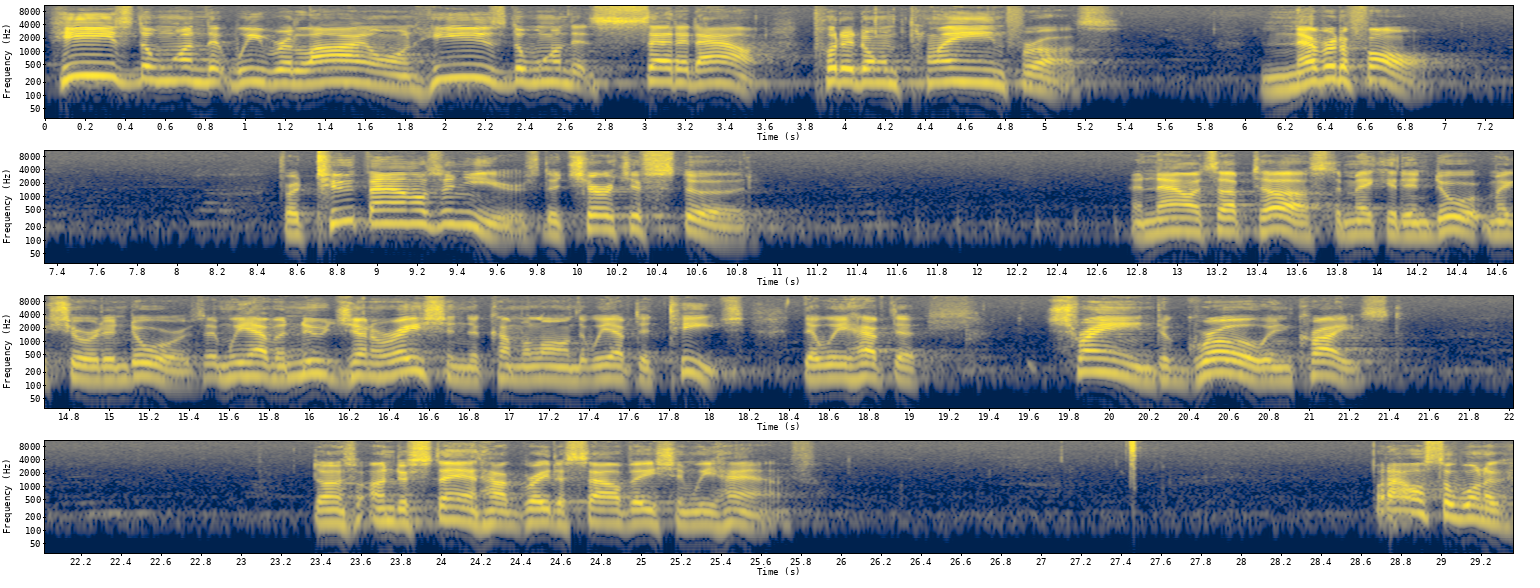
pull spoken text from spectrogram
He's the one that we rely on. He's the one that set it out, put it on plain for us, never to fall. For 2,000 years, the church has stood and now it's up to us to make it endure, make sure it endures. And we have a new generation to come along that we have to teach, that we have to train to grow in Christ. To understand how great a salvation we have. But I also want to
